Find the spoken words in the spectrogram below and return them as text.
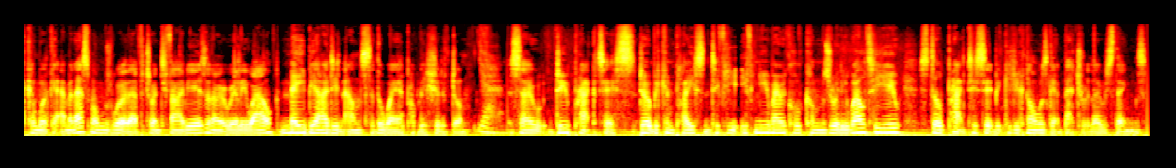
I can work at M&S. Mum's worked there for 25 years. I know it really well. Maybe I didn't answer the way I probably should have done. Yeah. So do practice. Don't be complacent. If you if numerical comes really well to you, still practice it because you can always get better at those things.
